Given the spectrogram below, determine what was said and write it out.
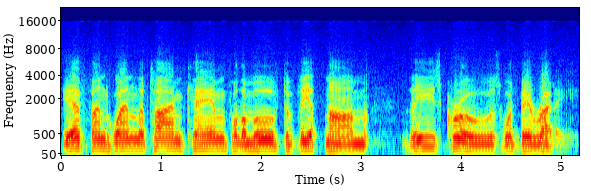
If and when the time came for the move to Vietnam, these crews would be ready.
